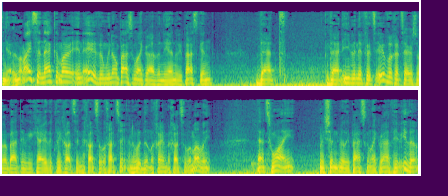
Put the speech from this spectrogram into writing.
Yeah, Lamaisa in that Gemara in Erevin, we don't pass like Rav in the end. We pass in that that even if it's Irva Chatzeris from them, we can carry the Kli Chatzer Mechatzer L'Chatzer, and then L'Chayr Mechatzer L'Mavi. That's why we shouldn't really pass like Rav here either,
